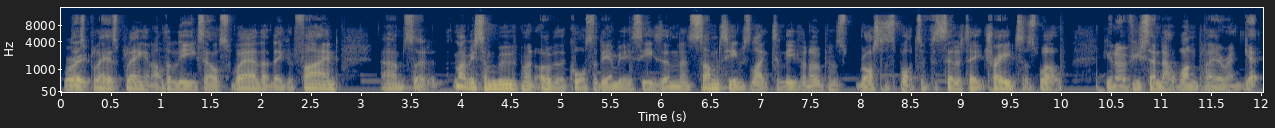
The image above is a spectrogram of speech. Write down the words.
Right. There's players playing in other leagues elsewhere that they could find. Um, so there might be some movement over the course of the NBA season. And some teams like to leave an open roster spot to facilitate trades as well. You know, if you send out one player and get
